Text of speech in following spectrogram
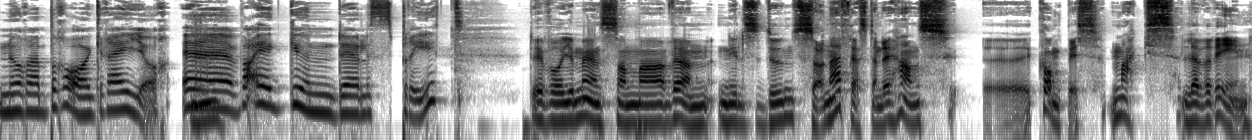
några bra grejer. Eh, vad är Gundelsprit? Det är vår gemensamma vän Nils Dunsa. Nej förresten, det är hans eh, kompis Max Leverin.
